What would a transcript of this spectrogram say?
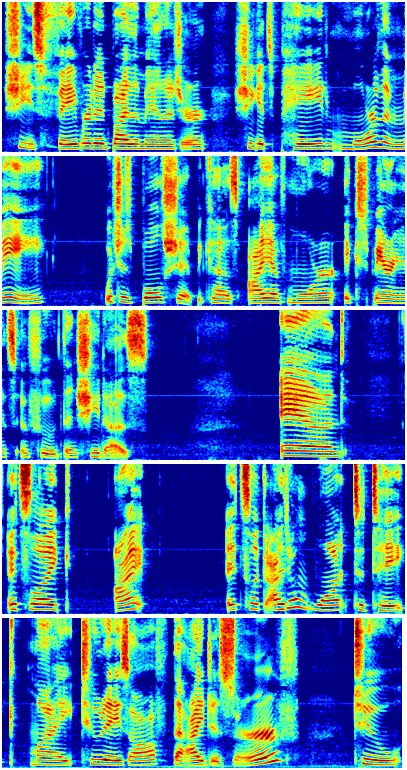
She's favorited by the manager. She gets paid more than me, which is bullshit because I have more experience in food than she does. And it's like I it's like I don't want to take my 2 days off that I deserve to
